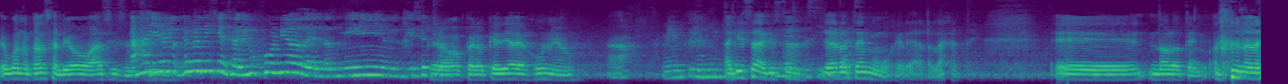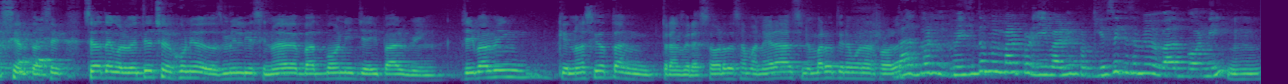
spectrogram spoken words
eh, Bueno, cuándo salió Oasis. en Ah, yo, yo lo dije, salió en junio del 2018. Pero, pero ¿qué día de junio? Ah, también pides Aquí está, aquí está. Ya lo tengo, mujer, ya, relájate. Eh, no lo tengo. no, no es cierto, sí. Sí lo tengo. El 28 de junio de 2019, Bad Bunny, J Balvin. J Balvin, que no ha sido tan transgresor de esa manera, sin embargo tiene buenas rolas. Bad Bunny, me siento muy mal por J Balvin porque yo sé que es amigo de Bad Bunny Ujú.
